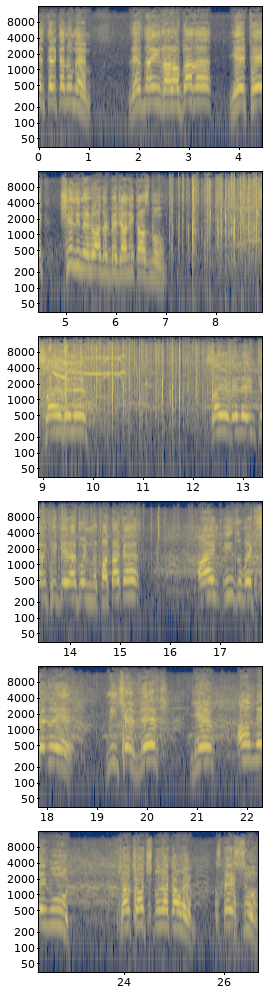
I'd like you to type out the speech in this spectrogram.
էլ կրկնում եմ, Լեռնային Ղարաբաղը երբեք չի լինելու Ադրբեջանի կազմում։ Սա եղել է Սա եղել է իմ կյանքի գերագույն նպատակը, այն ինձ ուղեկցելու է մինչև վերջ եւ ամենուր։ Շատ-շատ շնորհակալ եմ։ Ստեսություն,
